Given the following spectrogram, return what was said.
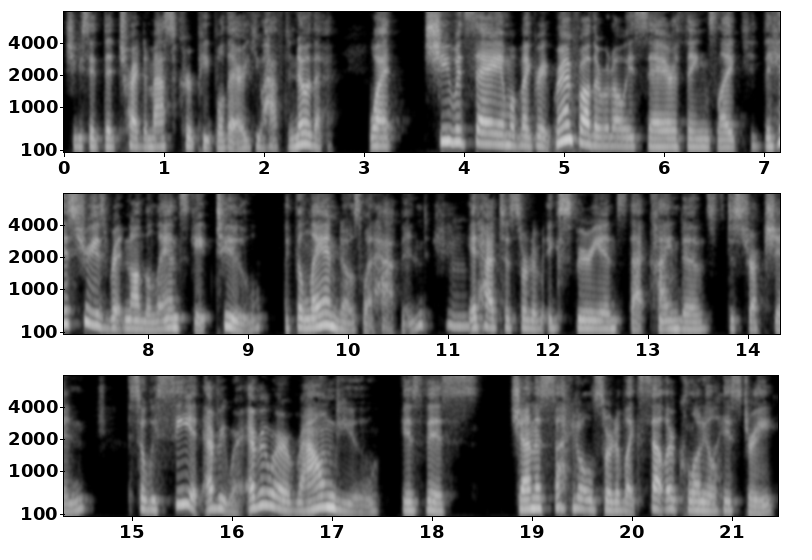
she would say they tried to massacre people there you have to know that what she would say and what my great grandfather would always say are things like the history is written on the landscape too like the land knows what happened. Mm-hmm. It had to sort of experience that kind of destruction. So we see it everywhere. Everywhere around you is this genocidal sort of like settler colonial history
